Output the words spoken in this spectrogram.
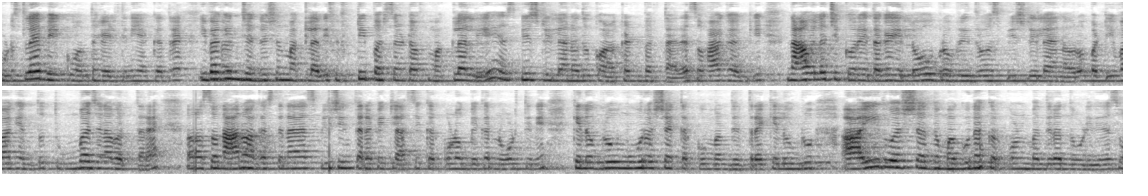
ಕೊಡಿಸ್ಲೇಬೇಕು ಅಂತ ಹೇಳ್ತೀನಿ. ಯಾಕಂದ್ರೆ ಇವಾಗಿನ ಜನರೇಷನ್ ಮಕ್ಕಳಲ್ಲಿ ಫಿಫ್ಟಿ ಪರ್ಸೆಂಟ್ ಆಫ್ ಮಕ್ಕಳಲ್ಲಿ ಸ್ಪೀಚ್ ಡ್ರಿಲ್ ಅನ್ನೋದು ಕಂಡು ಬರ್ತಾ ಇದೆ. ಸೊ ಹಾಗಾಗಿ ನಾವೆಲ್ಲ ಚಿಕ್ಕವರೇ ಇದ್ದಾಗ ಎಲ್ಲೋ ಒಬ್ರೊಬ್ರು ಇದ್ರು ಸ್ಪೀಚ್ ಡಿಲೇ ಅನ್ನೋರು ಬಟ್ ಇವಾಗಂತೂ ತುಂಬಾ ಜನ ಬರ್ತಾರೆ. ಸೊ ನಾನು ಅಗಸ್ತನ ಸ್ಪೀಚಿಂಗ್ ಥೆರಪಿ ಕ್ಲಾಸಿಗೆ ಕರ್ಕೊಂಡು ಹೋಗ್ಬೇಕಾದ್ರೆ ನೋಡ್ತೀನಿ. ಕೆಲವೊಬ್ರು ಮೂರು ವರ್ಷ ಕರ್ಕೊಂಡ್ ಬಂದಿರ್ತಾರೆ ಕೆಲವೊಬ್ರು ಐದು ವರ್ಷದ ಮಗುನ ಕರ್ಕೊಂಡ್ ಬಂದಿರೋದು ನೋಡಿದೀನಿ. ಸೊ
